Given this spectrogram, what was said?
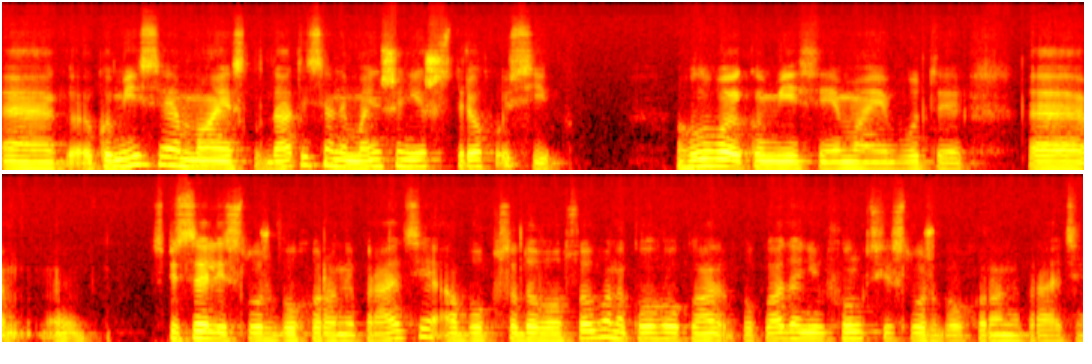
Е, Комісія має складатися не менше ніж з трьох осіб. Головою комісії має бути е, е, спеціаліст служби охорони праці або посадова особа, на кого покладені функції служби охорони праці.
